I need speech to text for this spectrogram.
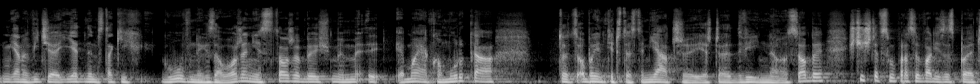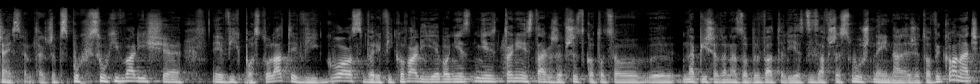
Mianowicie jednym z takich głównych założeń jest to, żebyśmy, my, moja komórka to jest obojętnie, czy to jestem ja, czy jeszcze dwie inne osoby, ściśle współpracowali ze społeczeństwem, także wsłuchiwali się w ich postulaty, w ich głos, weryfikowali je, bo nie, nie, to nie jest tak, że wszystko to, co y, napisze do nas obywatel jest zawsze słuszne i należy to wykonać.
